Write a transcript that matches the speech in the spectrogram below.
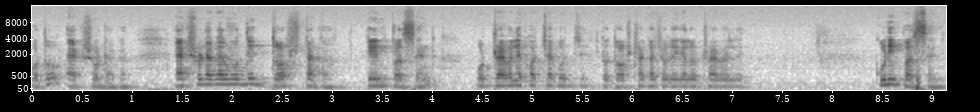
কত? একশো টাকা। একশো টাকার মধ্যে দশ টাকা টেন পার্সেন্ট ও ট্রাভেলে খরচা করছে। তো দশ টাকা চলে গেল ট্রাভেলে কুড়ি পার্সেন্ট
